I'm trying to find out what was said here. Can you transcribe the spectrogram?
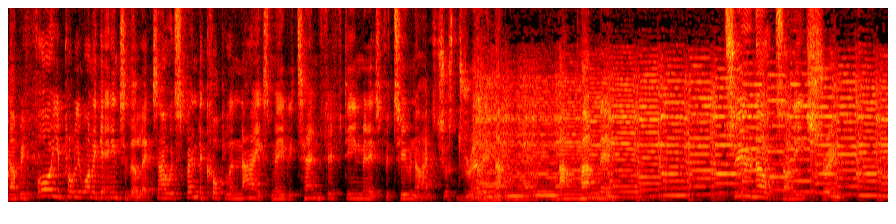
Now before you probably want to get into the licks, I would spend a couple of nights, maybe 10, 15 minutes for two nights, just drilling that, that pattern in. Two notes on each string.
